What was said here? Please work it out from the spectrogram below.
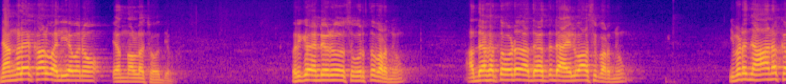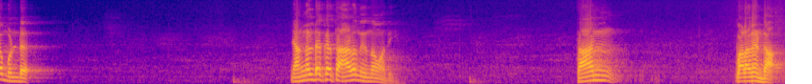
ഞങ്ങളെക്കാൾ വലിയവനോ എന്നുള്ള ചോദ്യം. ഒരിക്കൽ എന്റെ ഒരു സുഹൃത്ത് പറഞ്ഞു. അദ്ദേഹത്തോട് അദ്ദേഹത്തിന്റെ അയൽവാസി പറഞ്ഞു ഇവിടെ ഞാനൊക്കെ ഉണ്ട് ഞങ്ങളുടെയൊക്കെ താഴെ നിന്നാൽ മതി. താൻ വളരണ്ട.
